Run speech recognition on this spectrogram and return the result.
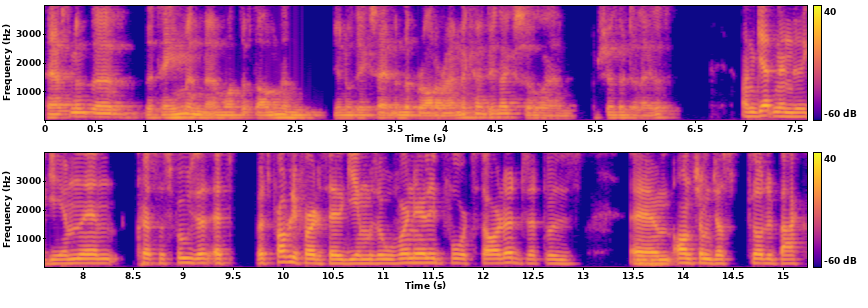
testament to the team and, and what they've done and you know the excitement they brought around the county like so um, I'm sure they're delighted. And getting into the game, then Chris, I suppose it- it's it's probably fair to say the game was over nearly before it started. It was. Um, Antrim just flooded back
